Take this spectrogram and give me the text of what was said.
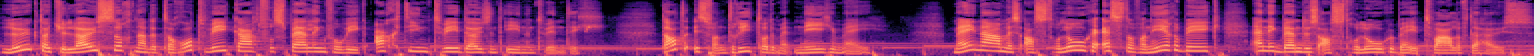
Leuk dat je luistert naar de Tarot Weekkaartvoorspelling voor week 18 2021. Dat is van 3 tot en met 9 mei. Mijn naam is astrologe Esther van Herenbeek en ik ben dus astrologe bij het 12e huis.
